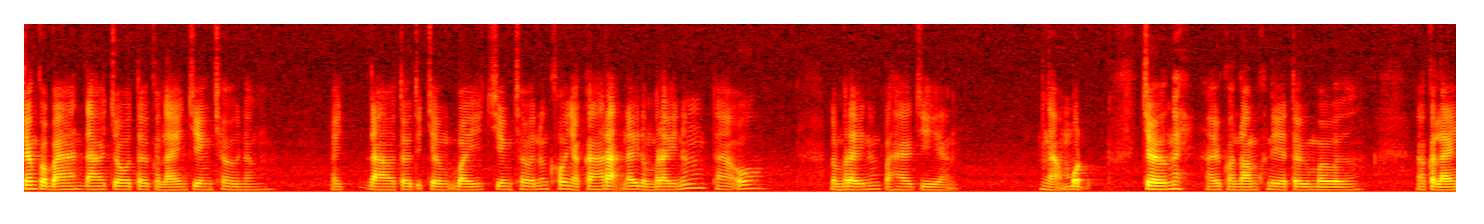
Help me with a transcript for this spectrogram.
ចឹងក៏បានដើរចូលទៅកន្លែងជាងឈើនឹងហើយដើរទៅទីជើង3ជាងឈើនឹងឃើញអាការៈនៃដំរីនឹងថាអូដំរីនឹងប្រហែលជាណាមុតជើងឯងហើយក៏នាំគ្នាទៅមើល កន្លែង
